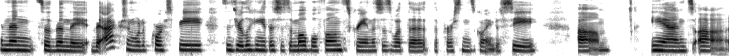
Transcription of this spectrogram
And then, so then the, the action would of course be, since you're looking at this as a mobile phone screen, this is what the, the person's going to see. Um, and uh,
